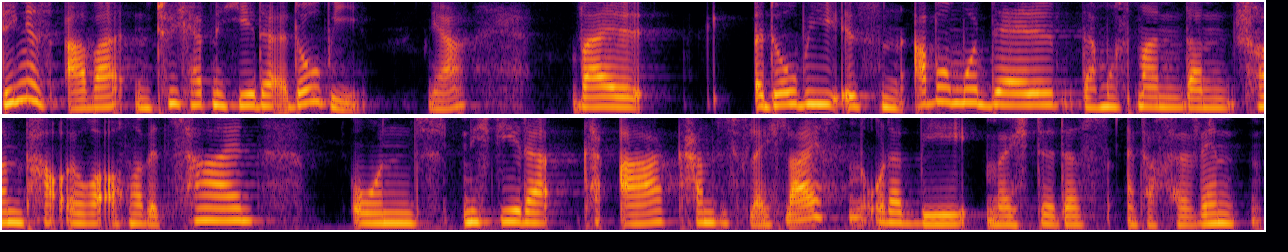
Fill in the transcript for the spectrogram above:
Ding ist aber, natürlich hat nicht jeder Adobe. Ja, weil Adobe ist ein Abo-Modell, da muss man dann schon ein paar Euro auch mal bezahlen. Und nicht jeder A kann sich vielleicht leisten oder B möchte das einfach verwenden.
